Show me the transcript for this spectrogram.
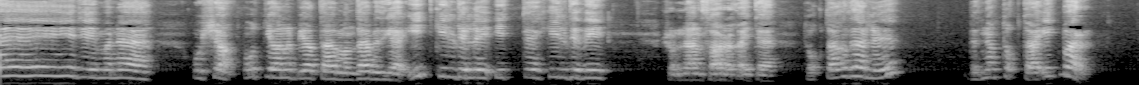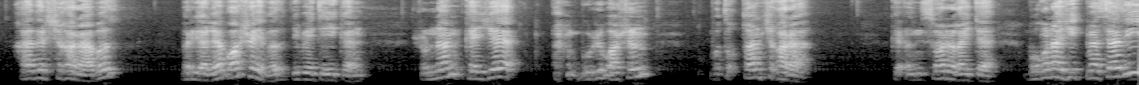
"Эй, ди менә, ушак ут янып ята, монда безгә ит килделе, ит тә килде Шуннан сарык әйтә: Тоқтағыз әлі, э? біздің тоқта ит бар. Қазір шығарабыз, біргеліп ашайбыз, деп әйте екен. Сонан кәже бүрі башын бұтықтан шығара. Сары қайты, бұғына жетмәсә дей,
